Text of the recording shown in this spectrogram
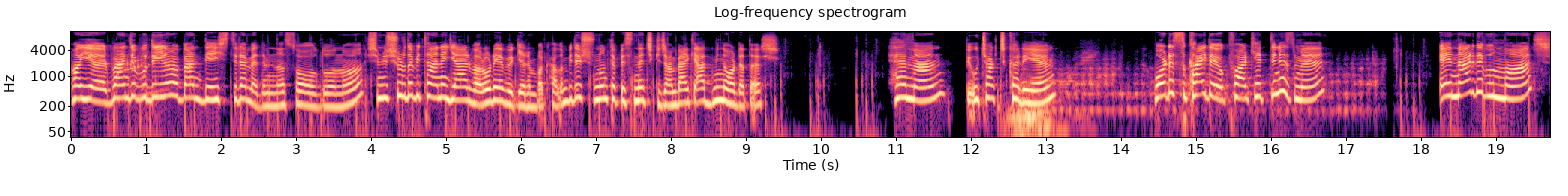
Hayır bence bu değil ama ben değiştiremedim nasıl olduğunu. Şimdi şurada bir tane yer var oraya bir gelin bakalım. Bir de şunun tepesine çıkacağım. Belki admin oradadır. Hemen bir uçak çıkarayım. Bu arada Sky da yok fark ettiniz mi? E nerede bunlar?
